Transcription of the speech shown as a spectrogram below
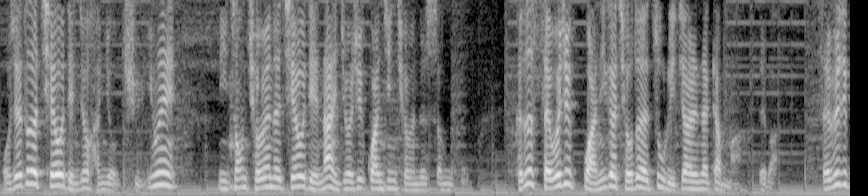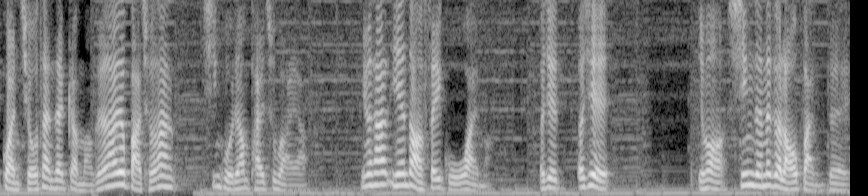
我觉得这个切入点就很有趣，因为你从球员的切入点，那你就会去关心球员的生活。可是谁会去管一个球队的助理教练在干嘛，对吧？谁会去管球探在干嘛？可是他就把球探辛苦的地方拍出来啊，因为他一天到晚飞国外嘛，而且而且有没有新的那个老板？对，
